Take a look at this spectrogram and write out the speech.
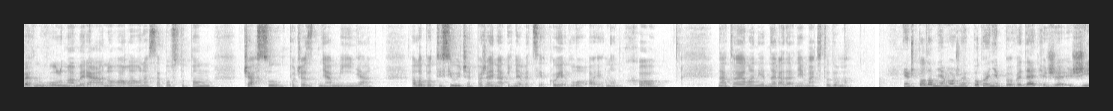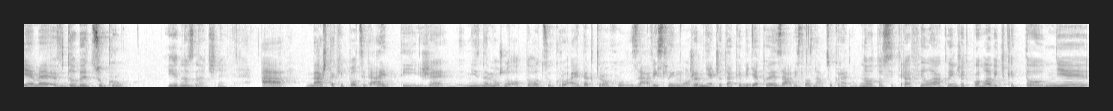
pevnú vôľu máme ráno, ale ona sa postupom času počas dňa míňa, alebo ty si ju vyčerpaš aj na iné veci ako jedlo a jednoducho na to je len jedna rada, nemať to doma. Ináč podľa mňa môžeme pokojne povedať, že žijeme v dobe cukru. Jednoznačne. A Máš taký pocit aj ty, že my sme možno od toho cukru aj tak trochu závislí? Môže niečo také byť, ako je závislosť na cukre? No to si trafila klinček po hlavičke. To nie,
